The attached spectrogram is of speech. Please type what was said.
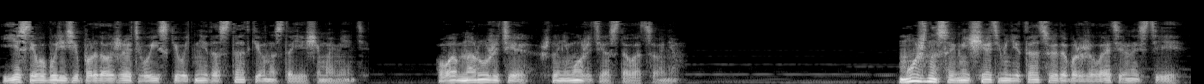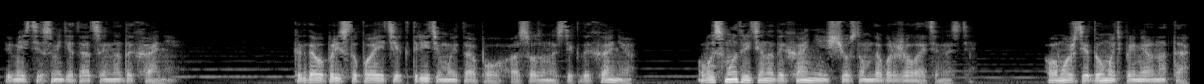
Если вы будете продолжать выискивать недостатки в настоящем моменте, вы обнаружите, что не можете оставаться в нем. Можно совмещать медитацию доброжелательности вместе с медитацией на дыхании. Когда вы приступаете к третьему этапу осознанности к дыханию, вы смотрите на дыхание с чувством доброжелательности. Вы можете думать примерно так.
